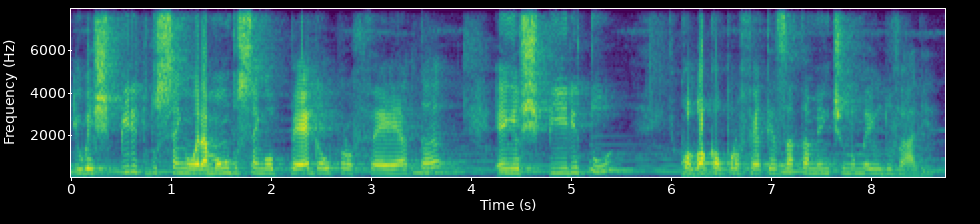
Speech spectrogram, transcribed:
E o Espírito do Senhor, a mão do Senhor pega o profeta em espírito coloca o profeta exatamente no meio do vale.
